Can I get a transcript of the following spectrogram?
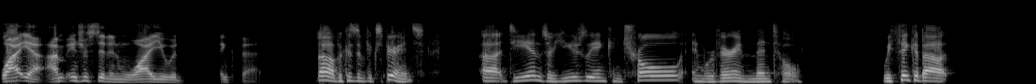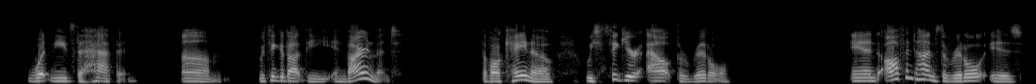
why. Yeah, I'm interested in why you would think that. Oh, because of experience. Uh, DMs are usually in control and we're very mental. We think about what needs to happen. Um, we think about the environment, the volcano. We figure out the riddle. And oftentimes the riddle is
